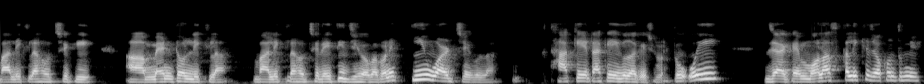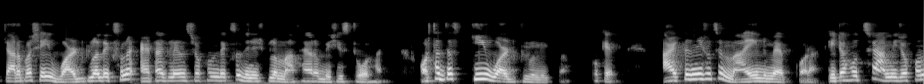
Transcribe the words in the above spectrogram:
বা লিখলা হচ্ছে কি মেন্টল লিখলা বা লিখলা হচ্ছে রেতি জিহবা মানে কিওয়ার্ড যেগুলা, থাকে, এটাকে, এগুলা কিছু না। তো ওই জায়গায় মলাস্কা লিখে যখন তুমি চারপাশে এই ওয়ার্ডগুলো দেখছ না অ্যাট গ্লেন্স যখন দেখছ, জিনিসগুলো মাথায় আরও বেশি স্টোর হয়। অর্থাৎ জাস্ট কি ওয়ার্ডগুলো লিখবা। ওকে আরেকটা জিনিস হচ্ছে মাইন্ড ম্যাপ করা। এটা হচ্ছে আমি যখন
